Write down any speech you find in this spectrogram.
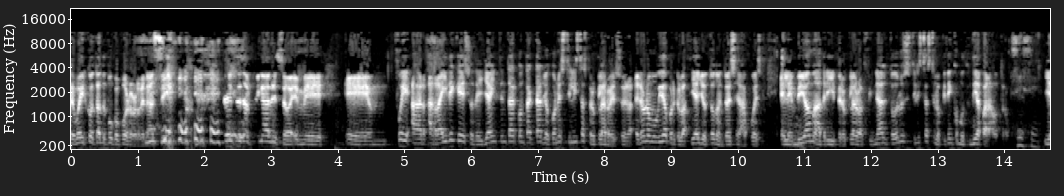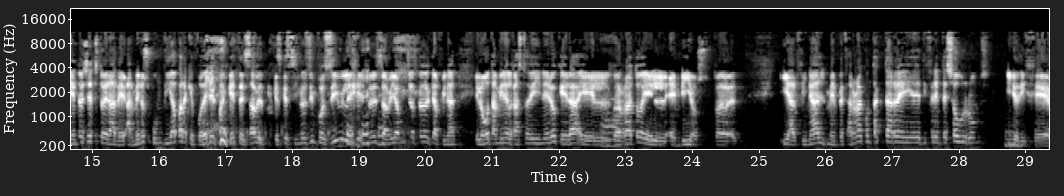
te voy a ir contando un poco por orden, así. Entonces al final eso, eh, me, eh, fue a, a raíz de que eso, de ya intentar contactar yo con estilistas, pero claro, eso era, era una movida porque lo hacía yo todo, entonces era pues el envío a Madrid, pero claro, al final todos los estilistas te lo piden como de un día para otro. Sí, sí. Y entonces esto era de al menos un día para que pueda ir el paquete, ¿sabes? Porque es que si no es imposible. Entonces había muchas cosas que al final... Y luego también el gasto de dinero que era el, Ah. todo el rato el envíos. Todo- y al final me empezaron a contactar eh, diferentes showrooms y Mm. yo dije,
